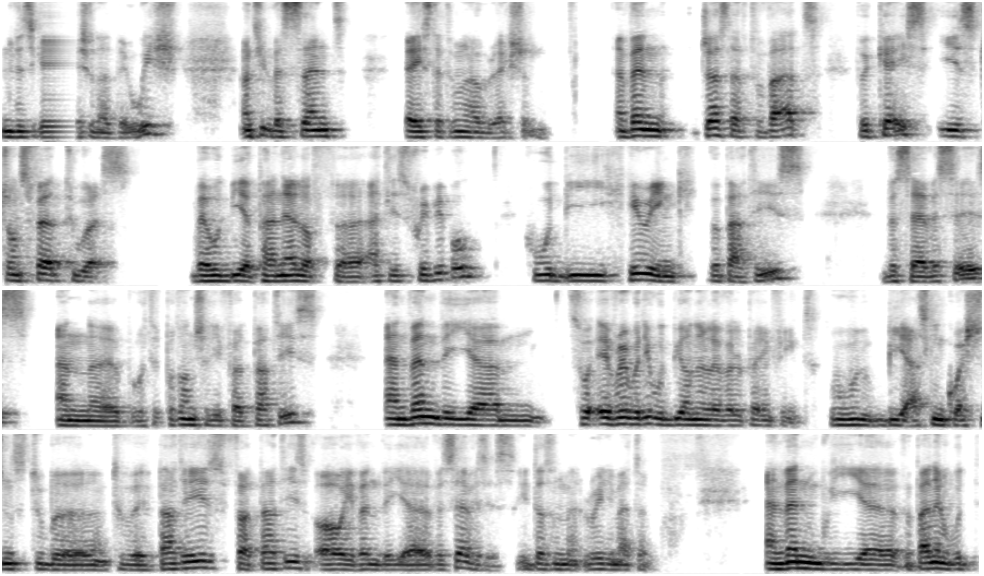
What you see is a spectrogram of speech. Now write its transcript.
investigation as they wish until they send a statement of objection. And then just after that, the case is transferred to us. There would be a panel of uh, at least three people who would be hearing the parties, the services, and uh, potentially third parties. And then the um, so everybody would be on a level playing field. We would be asking questions to the to the parties, third parties, or even the uh, the services. It doesn't really matter. And then we uh, the panel would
